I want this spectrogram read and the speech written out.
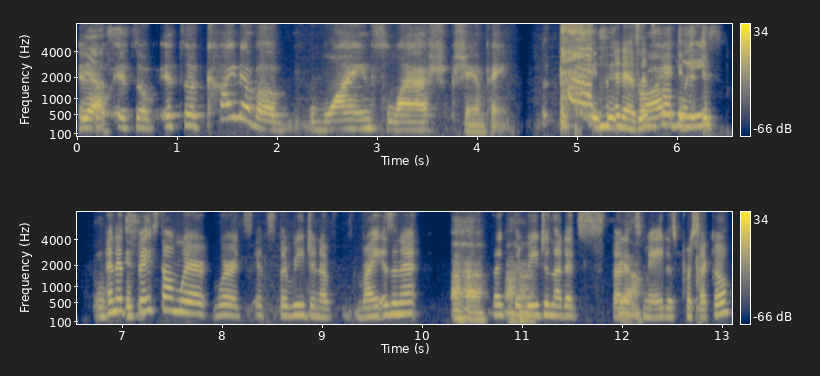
It's Yes. A, it's a it's a kind of a wine slash champagne. is It is. It's dry? bubbly. is- and it's is it- based on where where it's it's the region of right isn't it Uh huh. like the region that it's that Yeah. it's made is prosecco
